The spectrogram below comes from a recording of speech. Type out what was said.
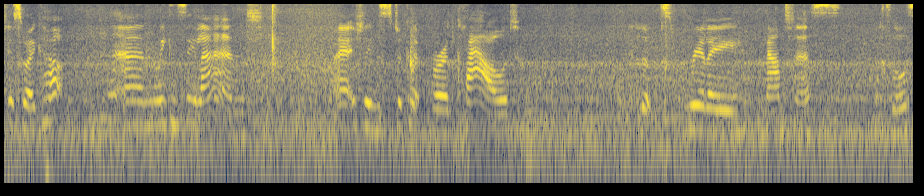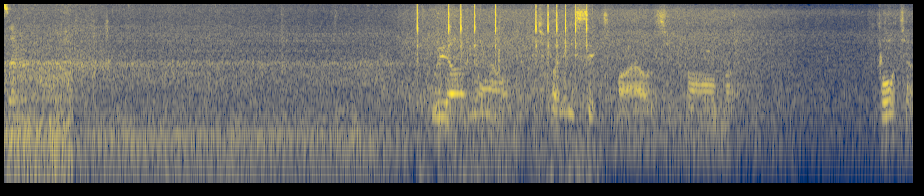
Just woke up and we can see land. I actually mistook it for a cloud. Looks really mountainous. Looks awesome. We are now 26 miles from Horta,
